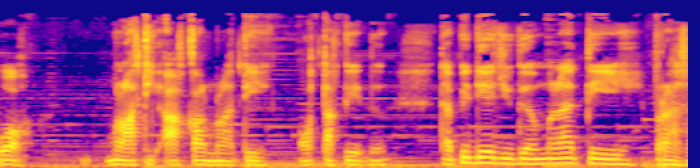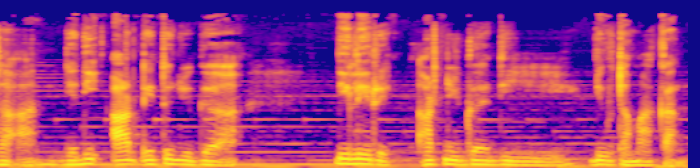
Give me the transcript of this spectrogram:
Wah, melatih akal, melatih otak gitu. Tapi dia juga melatih perasaan. Jadi art itu juga dilirik, art juga di diutamakan.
